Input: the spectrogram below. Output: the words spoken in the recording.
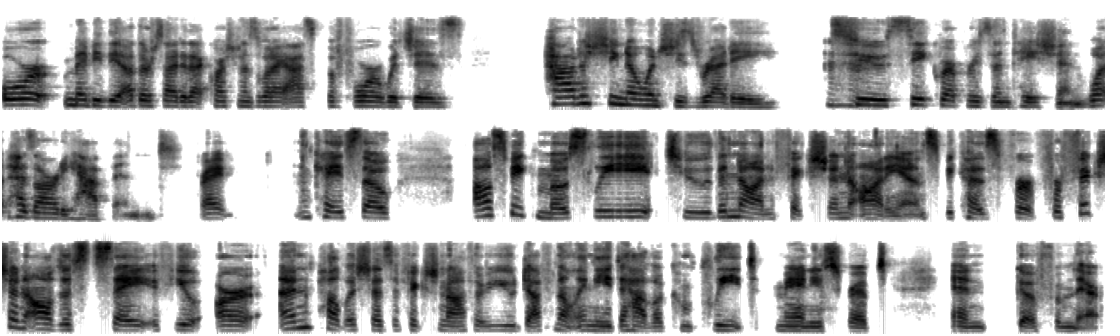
or maybe the other side of that question is what I asked before, which is how does she know when she's ready mm-hmm. to seek representation? What has already happened? Right. Okay, so I'll speak mostly to the nonfiction audience because for, for fiction, I'll just say if you are unpublished as a fiction author, you definitely need to have a complete manuscript and go from there.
